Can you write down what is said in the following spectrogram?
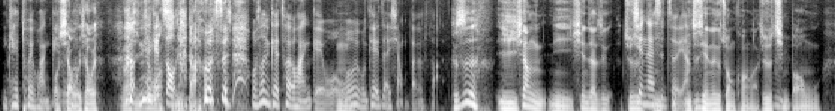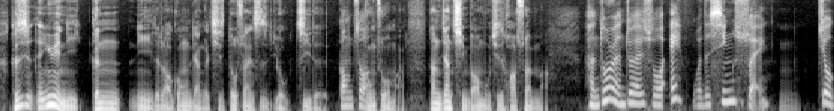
你可以退还给我，吓我一跳，没关系，你就可以揍他。不是？我说你可以退还给我，嗯我我可以再想办法。可是以像你现在这个，就是现在是这样你之前那个状况啦，就是请嗯保姆。可是因为你跟你的老公两个其实都算是有自己的工作工作嘛，然后你这样请保姆，其实划算嘛？很多人就会说，哎、我的薪水嗯就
